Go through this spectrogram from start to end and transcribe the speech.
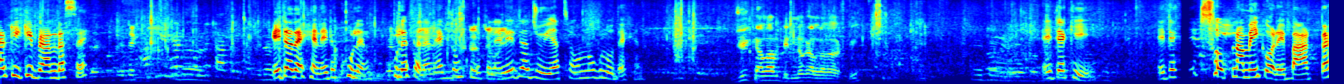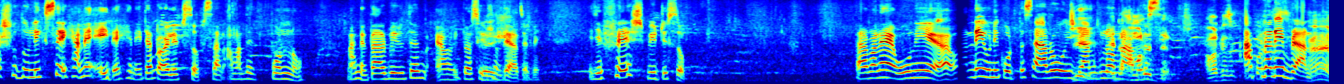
আর কি কি ব্র্যান্ড আছে? এটা দেখেন এটা খুলেন খুলে ফেলেন একদম খুলে ফেলেন। এটা জুই আচ্ছা অন্যগুলো দেখেন। দুই কালার ভিন্ন কালার আর কি। এটা কি? এটা সোপ নামেই করে বারটা শুধু লিখছে এখানে। এই দেখেন এটা টয়লেট সোপ স্যার আমাদের পণ্য। মানে তার বিরুদ্ধে প্রসিকিউশন দেওয়া যাবে। এই যে ফ্রেশ বিউটি সোপ তার মানে উনি ব্র্যান্ডেই উনি করতেছে আরও ওই জি, ব্র্যান্ডগুলো নাম আমাদের দিচ্ছে। brand। আমার কাছে আপনারই ব্র্যান্ড হ্যাঁ,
